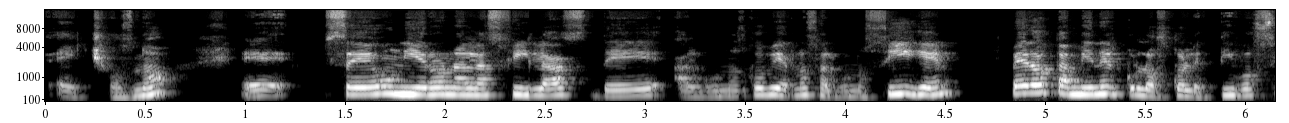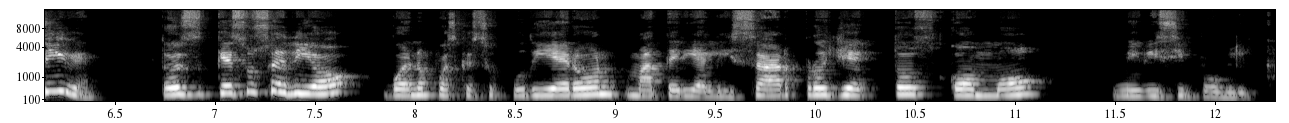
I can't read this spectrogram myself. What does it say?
hechos, ¿no? Eh, se unieron a las filas de algunos gobiernos, algunos siguen, pero también los colectivos siguen. Entonces, ¿qué sucedió? Bueno, pues que se pudieron materializar proyectos como mi bici pública.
